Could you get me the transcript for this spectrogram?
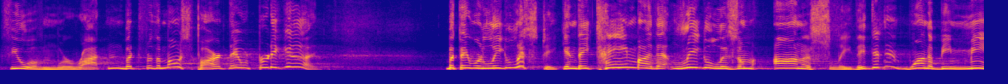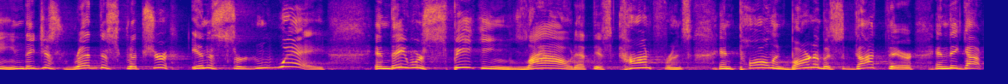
Few of them were rotten, but for the most part, they were pretty good. But they were legalistic, and they came by that legalism honestly. They didn't want to be mean, they just read the scripture in a certain way. And they were speaking loud at this conference, and Paul and Barnabas got there and they got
